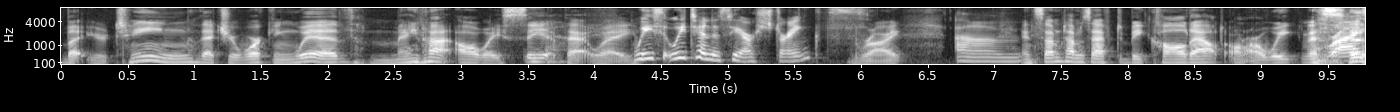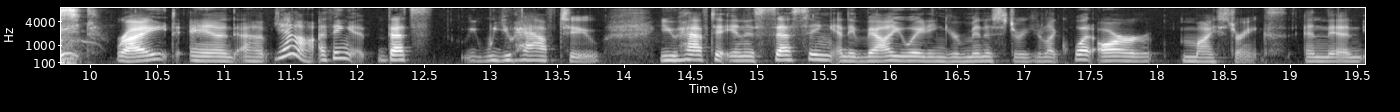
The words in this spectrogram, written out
but your team that you're working with may not always see it that way. we we tend to see our strengths, right. um, And sometimes have to be called out on our weaknesses. right, right, and um, yeah, I think that's you have to, you have to in assessing and evaluating your ministry. You're like, what are my strengths, and then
